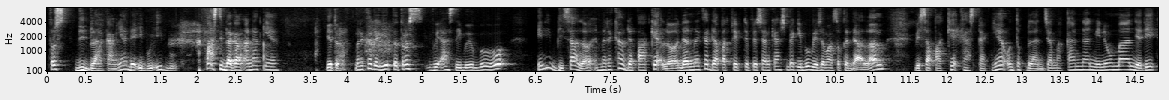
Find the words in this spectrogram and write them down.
Terus di belakangnya ada ibu-ibu. Pas di belakang anaknya. Gitu. Mereka udah gitu. Terus we ask ibu-ibu, ini bisa loh, mereka udah pakai loh dan mereka dapat 50% cashback. Ibu bisa masuk ke dalam, bisa pakai cashbacknya untuk belanja makanan, minuman. Jadi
